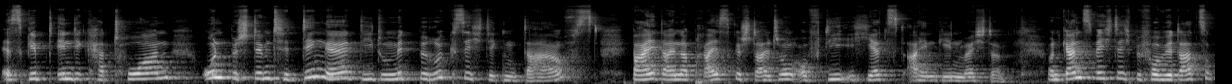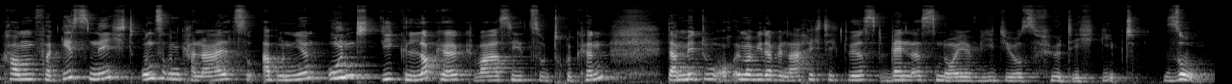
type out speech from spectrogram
es gibt Indikatoren und bestimmte Dinge, die du mit berücksichtigen darfst bei deiner Preisgestaltung, auf die ich jetzt eingehen möchte. Und ganz wichtig, bevor wir dazu kommen, vergiss nicht, unseren Kanal zu abonnieren und die Glocke quasi zu drücken, damit du auch immer wieder benachrichtigt wirst, wenn es neue Videos für dich gibt. So,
